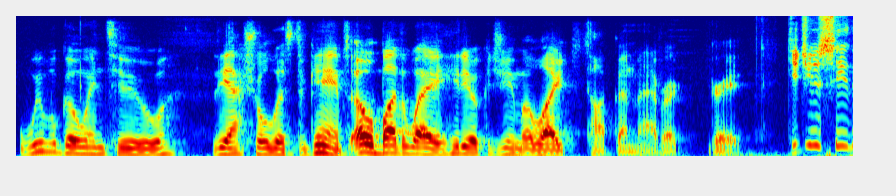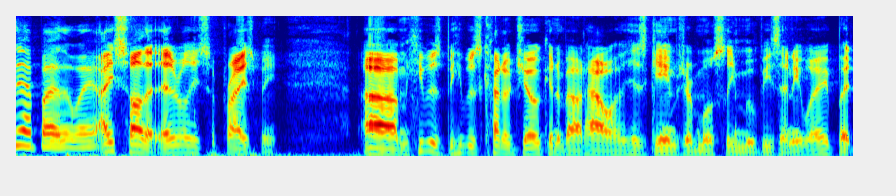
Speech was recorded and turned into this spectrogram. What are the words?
we will go into the actual list of games. Oh, by the way, Hideo Kojima liked Top Gun Maverick. Great. Did you see that, by the way? I saw that. That really surprised me. Um, he was he was kind of joking about how his games are mostly movies anyway, but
